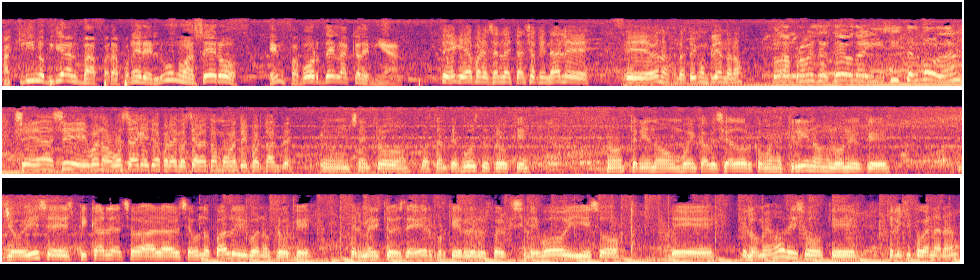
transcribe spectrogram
Aquilino Villalba, para poner el 1 a 0 en favor de la academia. Desde que ya apareció en la instancia final, eh, eh, bueno, lo estoy cumpliendo, ¿no? Toda promesa es deuda y hiciste el gol, ¿eh? Sí, ah, sí, bueno, vos sabés que yo para el en un momento importante. Un centro bastante justo, creo que no teniendo un buen cabeceador como es Aquilino, lo único que yo hice es picarle al, segundo palo y bueno, creo que el mérito es de él porque él fue el que se elevó y hizo eh, lo mejor, hizo que, que el equipo ganara. ¿no?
